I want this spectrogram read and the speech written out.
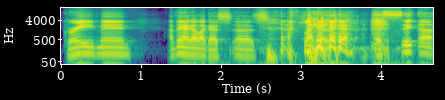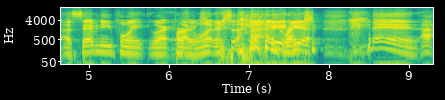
grade, man. I think I got like a uh, like a a, a, a, seventy point Perfect. like one or something. Great, yeah. man. I,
